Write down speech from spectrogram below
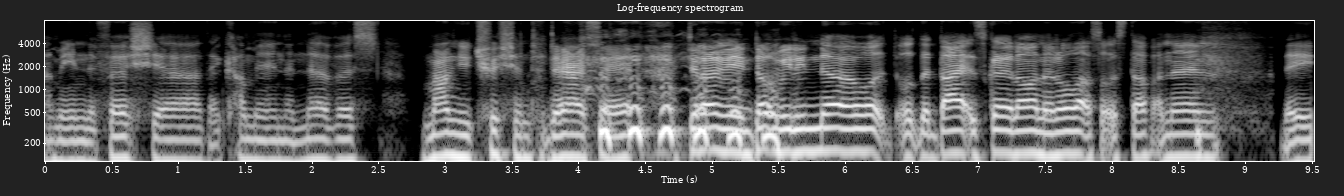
I mean, the first year they come in and nervous, malnutrition, dare I say it? Do you know what I mean? Don't really know what, what the diet is going on and all that sort of stuff. And then they,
